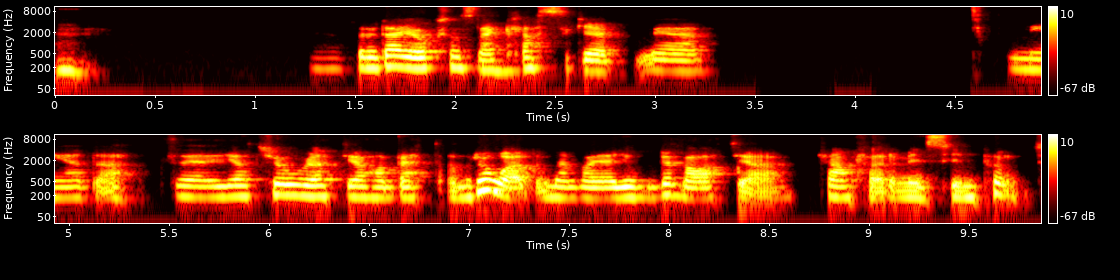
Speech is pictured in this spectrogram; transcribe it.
Mm. För det där är också en sån här klassiker med, med att eh, jag tror att jag har bett om råd men vad jag gjorde var att jag framförde min synpunkt.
